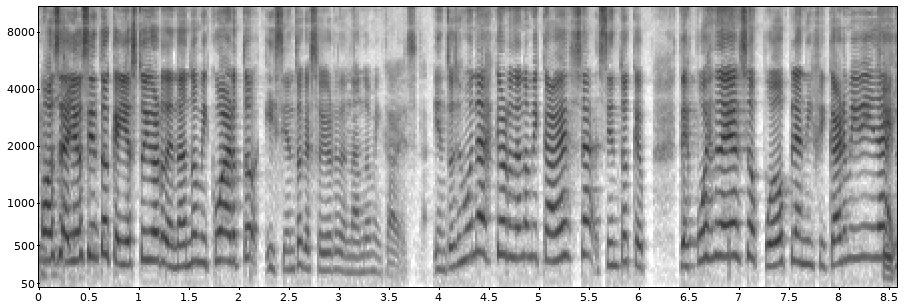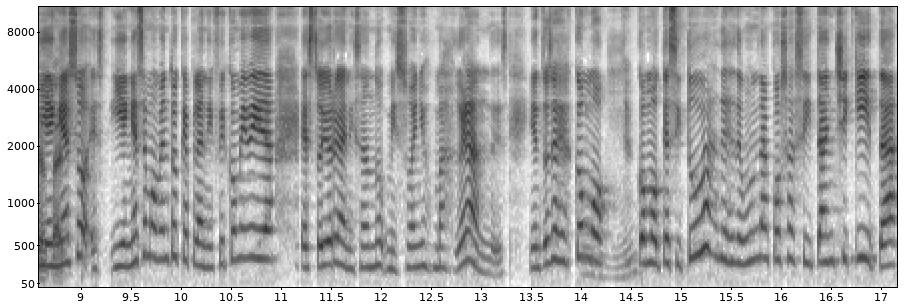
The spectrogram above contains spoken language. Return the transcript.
O sea, yo siento que yo estoy ordenando mi cuarto y siento que estoy ordenando mi cabeza. Y entonces una vez que ordeno mi cabeza, siento que después de eso puedo planificar mi vida Sí, y en eso es- y en ese momento que planifico mi vida, estoy organizando mis sueños más grandes. Y entonces es como como que si tú vas desde una cosa así tan chiquita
